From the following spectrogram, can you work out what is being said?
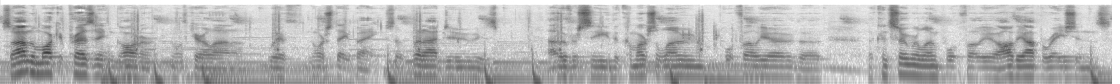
So I'm the market president in Garner, North Carolina, with North State Bank. So what I do is I oversee the commercial loan portfolio, the, the consumer loan portfolio, all the operations,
